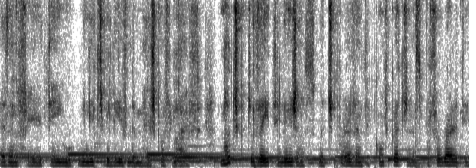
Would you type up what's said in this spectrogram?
As in fairy tale, we need to believe in the magic of life, not to cultivate illusions, but to prevent the consequences of reality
